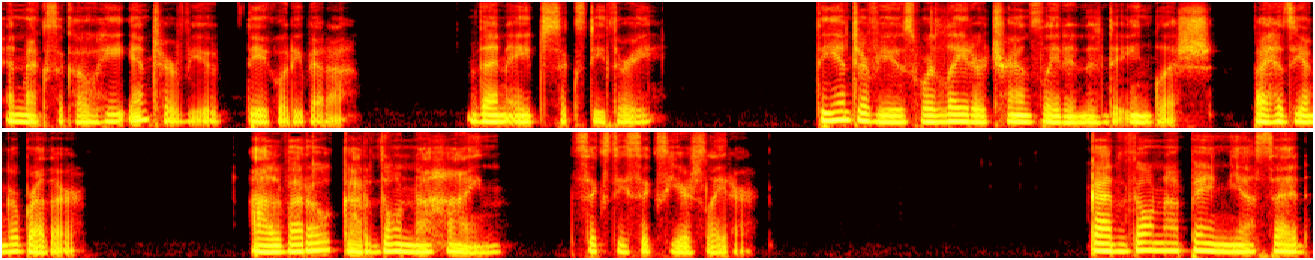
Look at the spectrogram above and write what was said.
in Mexico, he interviewed Diego Rivera, then age 63. The interviews were later translated into English by his younger brother, Alvaro Cardona Hine, 66 years later. Cardona Peña said,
